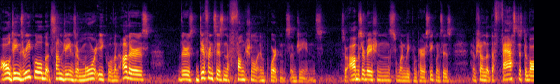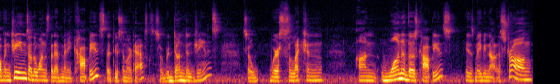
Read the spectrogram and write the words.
all genes are equal, but some genes are more equal than others, there's differences in the functional importance of genes. So observations when we compare sequences have shown that the fastest evolving genes are the ones that have many copies that do similar tasks, so redundant genes. So where selection on one of those copies is maybe not as strong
